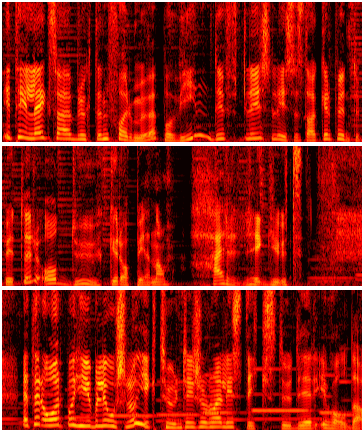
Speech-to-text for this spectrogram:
I tillegg så har jeg brukt en formue på vin, duftlys, lysestaker, pyntepytter og duker opp igjennom. Herregud. Etter år på hybel i Oslo gikk turen til journalistikkstudier i Volda,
